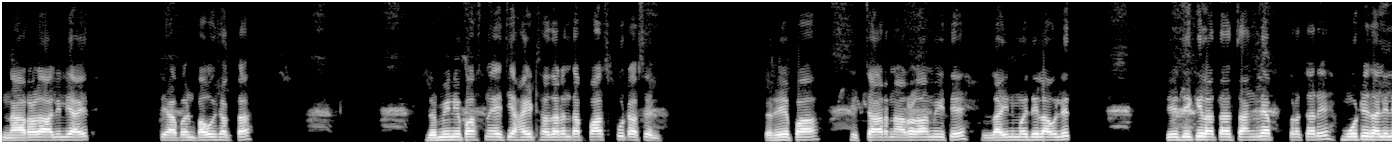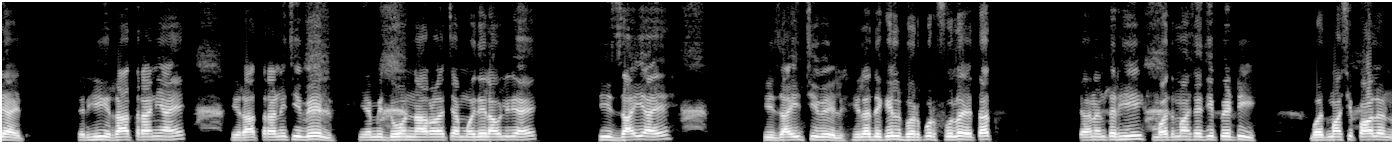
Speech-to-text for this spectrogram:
नारळ आलेली आहेत. ते आपण पाहू शकता. जमिनीपासून याची हाईट साधारणतः पाच फूट असेल. तर हे पहा हे चार नारळ आम्ही इथे लाईनमध्ये लावलेत. ते देखील आता चांगल्या प्रकारे मोठे झालेले आहेत. तर ही रातराणी आहे. ही रातराणीची वेल ही आम्ही दोन नारळाच्या मध्ये लावलेली आहे. ही जाई आहे. ही जाईची वेल. हिला देखील भरपूर फुलं येतात. त्यानंतर ही मधमाशाची पेटी मधमाशी पालन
